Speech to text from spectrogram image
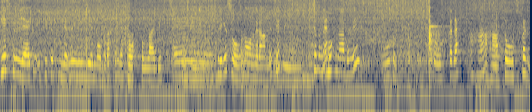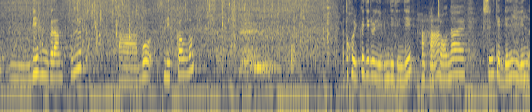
Бес күнләйтін екі күн күнлерін емден болбадақ та яқылық. Тоқ бұлла де. Бірге соғын оғын вераған бәте. Де бұны тоқынады да. Ага. Ага, 5 грамм сыр. Бұл сливка алдым. Это хойка деру либин детинде. Ага. Чоғына күсін кергенін еген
